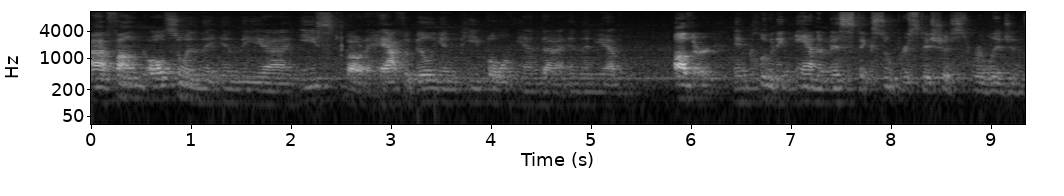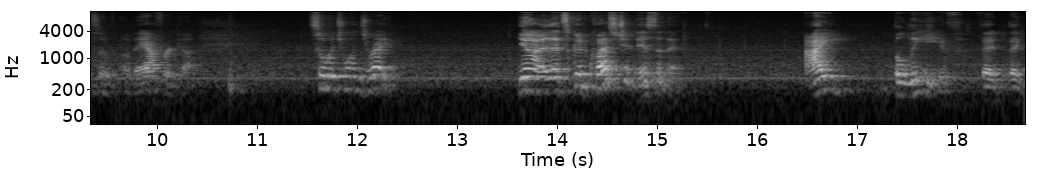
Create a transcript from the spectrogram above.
uh, found also in the in the uh, East, about a half a billion people, and uh, and then you have other, including animistic, superstitious religions of, of Africa. So which one's right? You know, that's a good question, isn't it? I believe that, that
